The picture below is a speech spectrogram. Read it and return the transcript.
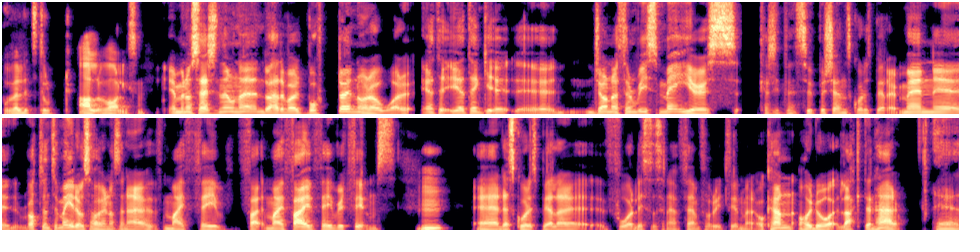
på väldigt stort allvar liksom. Ja, men och särskilt när hon ändå hade varit borta i några år. Jag, jag tänker, eh, Jonathan Rhys Meyers, kanske inte en superkänd skådespelare, men eh, Rotten Tomatoes har ju någon sån här My, fav, My Five Favorite Films. Mm. Eh, där skådespelare får lista sina fem favoritfilmer. Och han har ju då lagt den här eh,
